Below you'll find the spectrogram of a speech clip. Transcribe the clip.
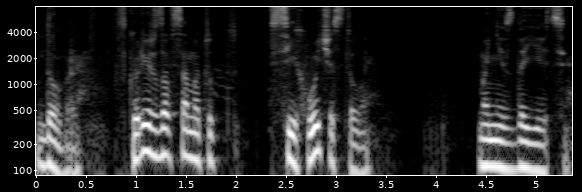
Добре. Скоріш за все, ми тут всіх вичистили. Мені здається.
